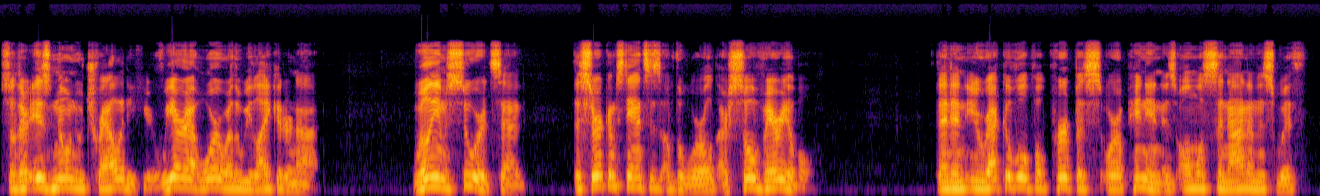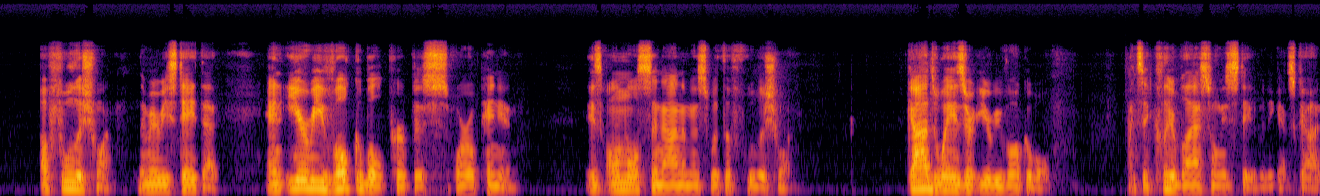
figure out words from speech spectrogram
So there is no neutrality here. We are at war whether we like it or not. William Seward said, The circumstances of the world are so variable that an irrevocable purpose or opinion is almost synonymous with a foolish one. Let me restate that. An irrevocable purpose or opinion is almost synonymous with a foolish one. God's ways are irrevocable. It's a clear blasphemy statement against God.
